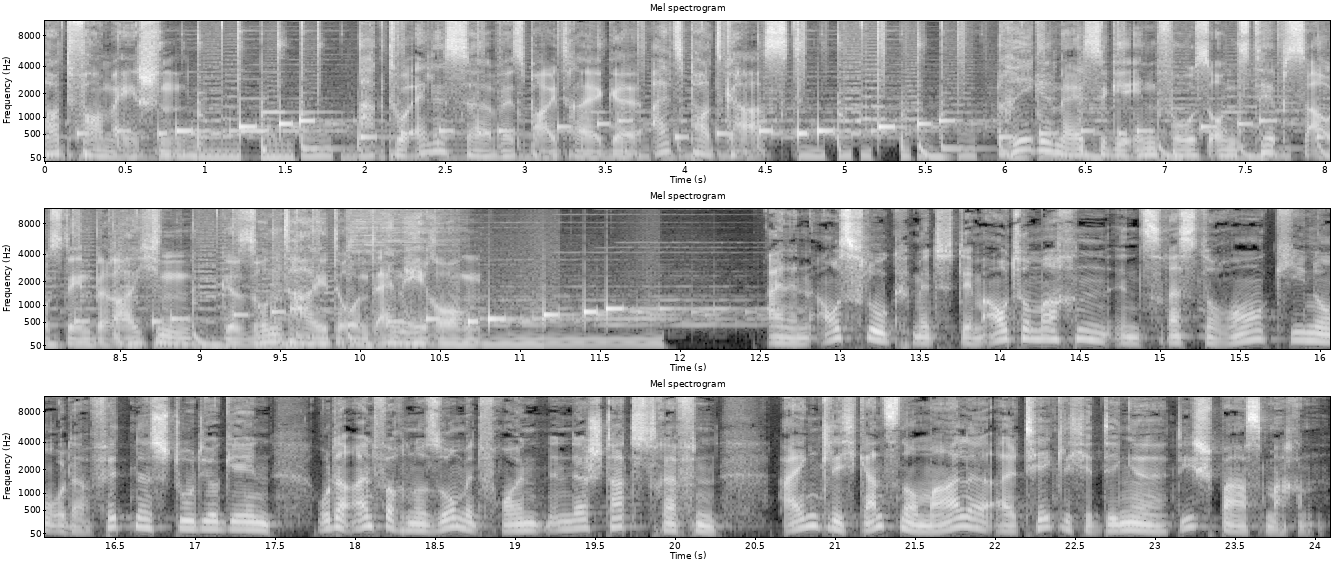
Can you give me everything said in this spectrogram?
Podformation. Aktuelle Servicebeiträge als Podcast. Regelmäßige Infos und Tipps aus den Bereichen Gesundheit und Ernährung. Einen Ausflug mit dem Auto machen, ins Restaurant, Kino oder Fitnessstudio gehen oder einfach nur so mit Freunden in der Stadt treffen. Eigentlich ganz normale, alltägliche Dinge, die Spaß machen.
